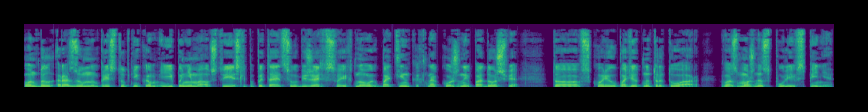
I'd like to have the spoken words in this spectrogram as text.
Он был разумным преступником и понимал, что если попытается убежать в своих новых ботинках на кожаной подошве, то вскоре упадет на тротуар, возможно, с пулей в спине.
